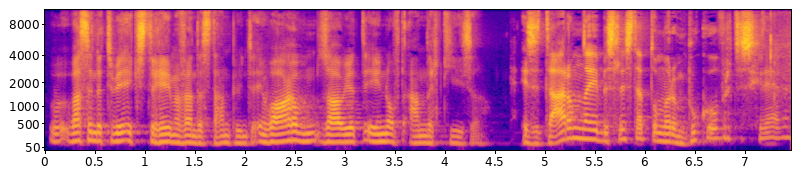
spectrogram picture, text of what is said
wat zijn de twee extremen van de standpunten en waarom zou je het een of het ander kiezen? Is het daarom dat je beslist hebt om er een boek over te schrijven?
